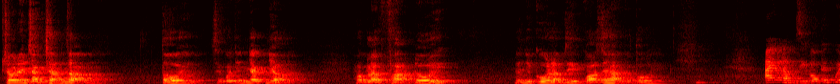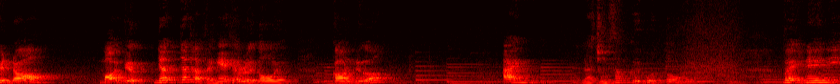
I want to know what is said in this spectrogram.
Cho nên chắc chắn rằng tôi sẽ có những nhắc nhở hoặc là phản đối nếu như cô làm gì quá giới hạn của tôi. Anh làm gì có cái quyền đó? Mọi việc nhất nhất là phải nghe theo lời tôi. Còn nữa Anh là chồng sắp cưới của tôi. Vậy nên ý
